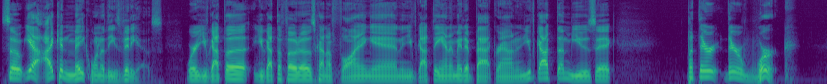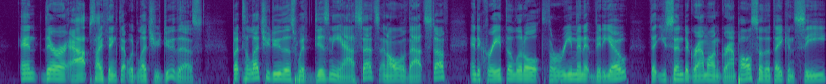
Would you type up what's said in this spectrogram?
So, yeah, I can make one of these videos where you've got the you've got the photos kind of flying in and you've got the animated background and you've got the music but they're they're work. And there are apps I think that would let you do this, but to let you do this with Disney assets and all of that stuff and to create the little 3-minute video that you send to grandma and grandpa so that they can see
